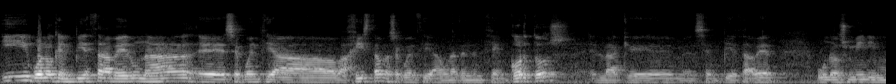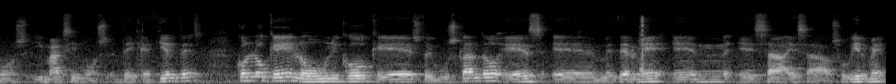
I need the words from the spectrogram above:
Y bueno, que empieza a haber una eh, secuencia bajista, una secuencia, una tendencia en cortos, en la que se empieza a ver unos mínimos y máximos decrecientes, con lo que lo único que estoy buscando es eh, meterme en esa, esa, subirme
